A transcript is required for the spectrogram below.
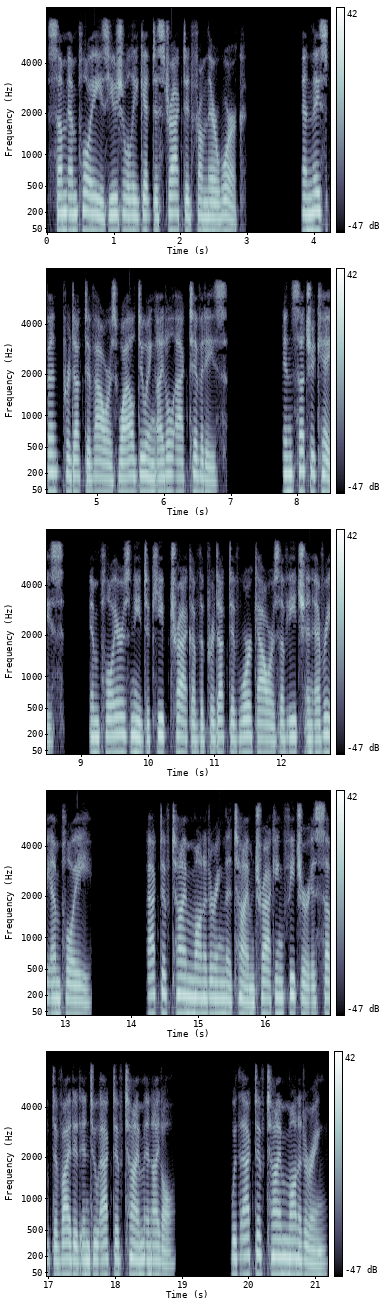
some employees usually get distracted from their work. And they spent productive hours while doing idle activities. In such a case, employers need to keep track of the productive work hours of each and every employee. Active time monitoring The time tracking feature is subdivided into active time and idle. With active time monitoring,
